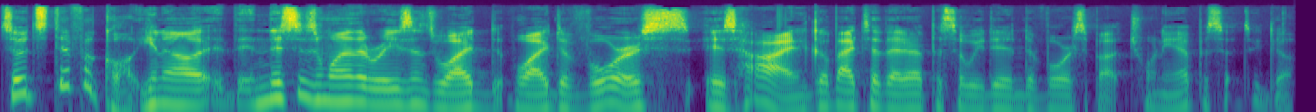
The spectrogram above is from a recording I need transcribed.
so it's difficult, you know, and this is one of the reasons why why divorce is high. Go back to that episode we did in divorce about 20 episodes ago.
